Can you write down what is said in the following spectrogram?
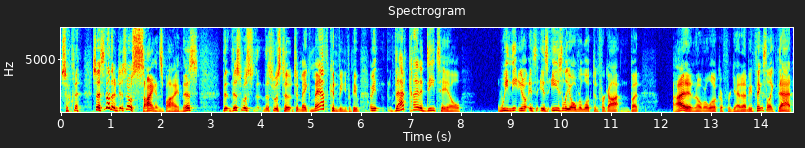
So, so it's another. There's no science behind this. This was this was to to make math convenient for people. I mean, that kind of detail we need. You know, is is easily overlooked and forgotten. But I didn't overlook or forget it. I mean, things like that.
